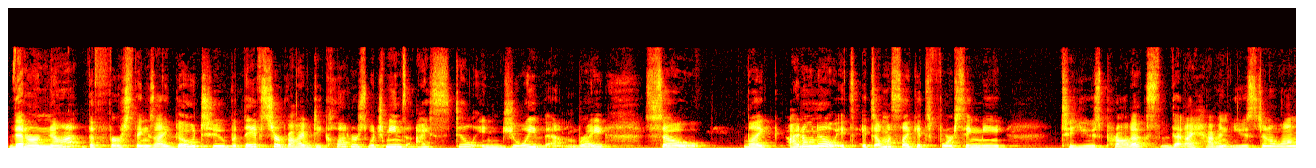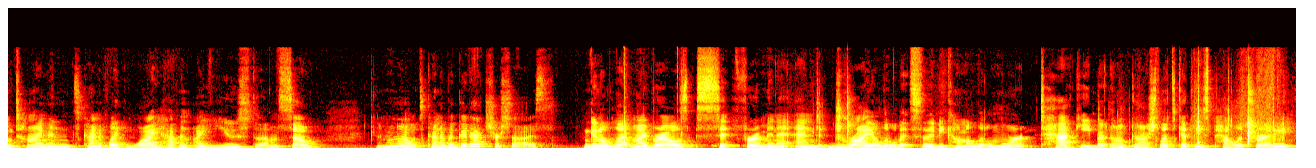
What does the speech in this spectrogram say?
that are not the first things I go to, but they've survived declutters, which means I still enjoy them, right? So, like, I don't know, it's it's almost like it's forcing me to use products that I haven't used in a long time and it's kind of like why haven't I used them? So, I don't know, it's kind of a good exercise. I'm gonna let my brows sit for a minute and dry a little bit so they become a little more tacky, but oh gosh, let's get these palettes ready.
